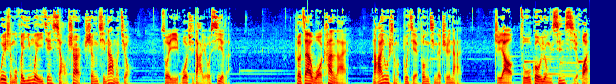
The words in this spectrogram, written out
为什么会因为一件小事儿生气那么久，所以我去打游戏了。可在我看来，哪有什么不解风情的直男，只要足够用心喜欢。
